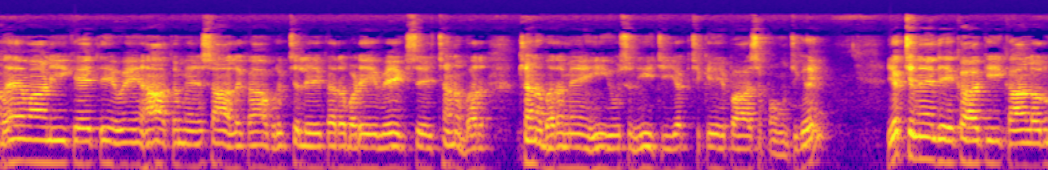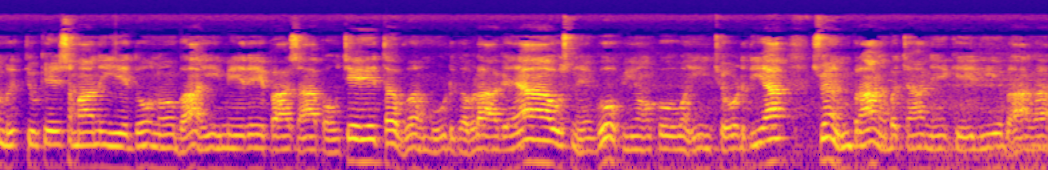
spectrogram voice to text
भयवाणी कहते हुए हाथ में साल का वृक्ष लेकर बड़े वेग से क्षण भर क्षण भर में ही उस नीच यक्ष के पास पहुँच गए। यक्ष ने देखा कि काल और मृत्यु के समान ये दोनों भाई मेरे पास आ पहुँचे। तब वह मूड घबरा गया। उसने गोपियों को वहीं छोड़ दिया, स्वयं प्राण बचाने के लिए भागा।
